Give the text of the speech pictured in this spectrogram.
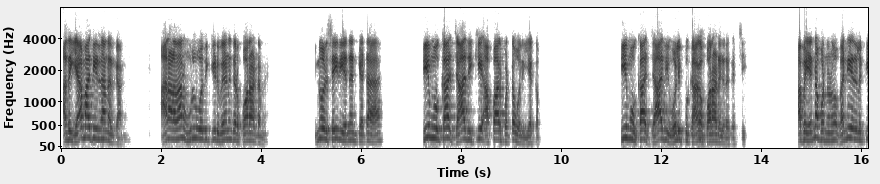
அதை ஏமாத்திட்டு தானே இருக்காங்க. அதனாலதான் உள் ஒதுக்கீடு வேணுங்கிற போராட்டமே. இன்னொரு செய்தி என்னன்னு கேட்டா திமுக ஜாதிக்கு அப்பாற்பட்ட ஒரு இயக்கம். திமுக ஜாதி ஒழிப்புக்காக. போராடுகிற கட்சி. அப்ப என்ன பண்ணணும்? வன்னியர்களுக்கு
